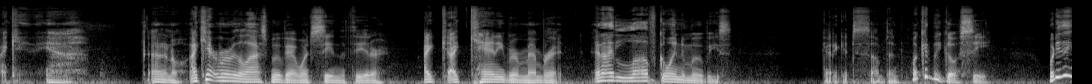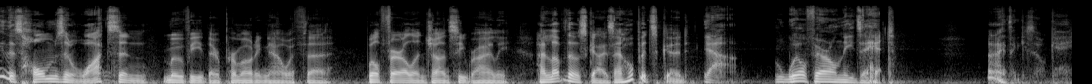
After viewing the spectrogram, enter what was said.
I can't. Yeah, I don't know. I can't remember the last movie I went to see in the theater. I I can't even remember it. And I love going to movies. Got to get to something. What could we go see? What do you think of this Holmes and Watson movie they're promoting now with uh, Will Ferrell and John C. Reilly? I love those guys. I hope it's good. Yeah, Will Ferrell needs a hit. I think he's okay.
